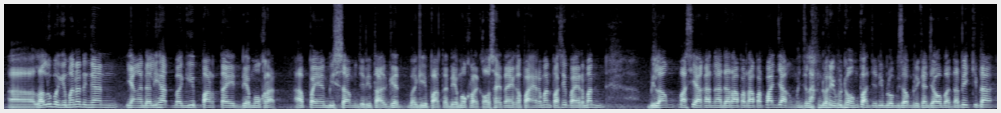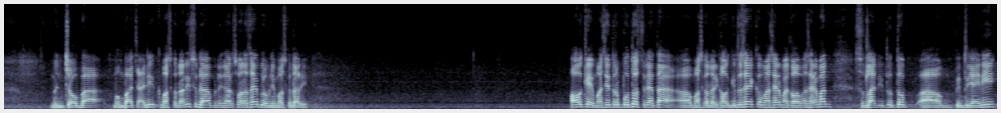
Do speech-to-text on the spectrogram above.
Uh, lalu bagaimana dengan yang Anda lihat bagi Partai Demokrat? Apa yang bisa menjadi target bagi Partai Demokrat? Kalau saya tanya ke Pak Herman, pasti Pak Herman bilang masih akan ada rapat-rapat panjang menjelang 2024, jadi belum bisa memberikan jawaban. Tapi kita mencoba membaca. Ini Mas Kodari sudah mendengar suara saya belum nih Mas Kodari? Oke, masih terputus ternyata uh, Mas Kodari. Kalau gitu saya ke Mas Herman. Kalau Mas Herman setelah ditutup uh, pintunya ini,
